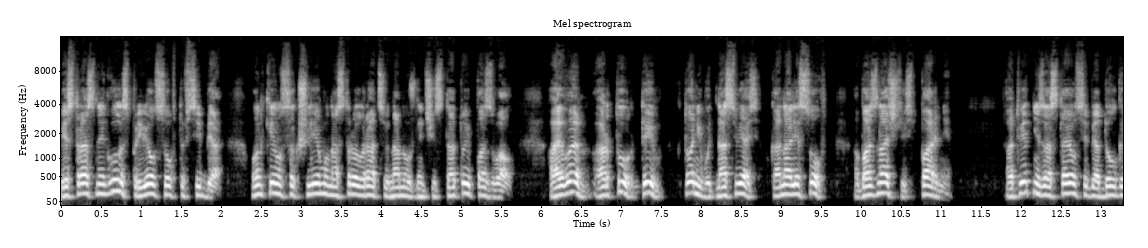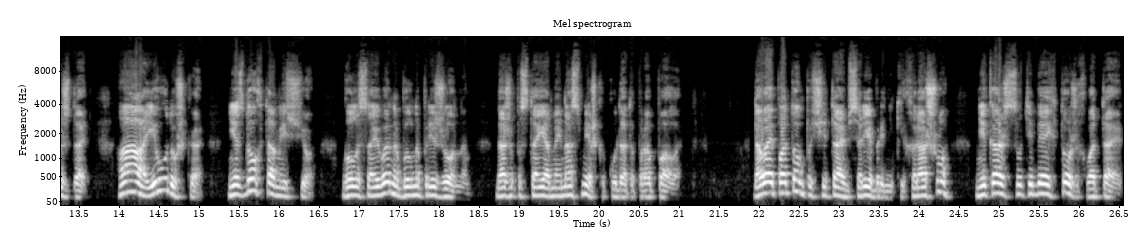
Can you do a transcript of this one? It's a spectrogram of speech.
Бесстрастный голос привел Софта в себя. Он кинулся к шлему, настроил рацию на нужную частоту и позвал. «Айвен, Артур, Дым, кто-нибудь на связь, в канале Софт. Обозначьтесь, парни». Ответ не заставил себя долго ждать. «А, Иудушка, не сдох там еще?» Голос Айвена был напряженным. Даже постоянная насмешка куда-то пропала. «Давай потом посчитаем серебряники, хорошо? Мне кажется, у тебя их тоже хватает»,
